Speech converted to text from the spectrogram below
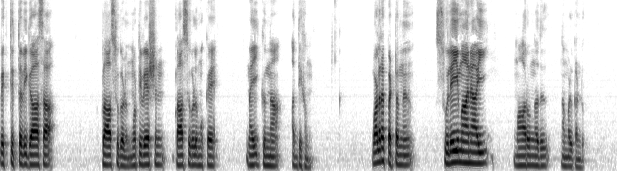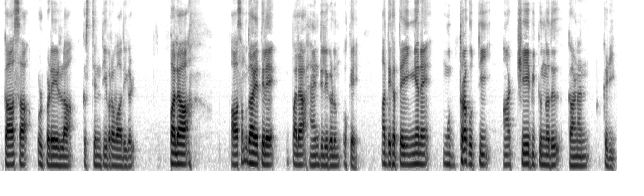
വ്യക്തിത്വ വികാസ ക്ലാസ്സുകളും മോട്ടിവേഷൻ ക്ലാസ്സുകളുമൊക്കെ നയിക്കുന്ന അദ്ദേഹം. വളരെ പെട്ടെന്ന് സുലൈമാനായി മാറുന്നത് നമ്മൾ കണ്ടു. കാസ ഉൾപ്പെടെയുള്ള ക്രിസ്ത്യൻ തീവ്രവാദികൾ പല ആ സമുദായത്തിലെ പല ഹാൻഡിലുകളും ഒക്കെ അദ്ദേഹത്തെ ഇങ്ങനെ മുദ്ര കുത്തി ആക്ഷേപിക്കുന്നത് കാണാൻ കഴിയും.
